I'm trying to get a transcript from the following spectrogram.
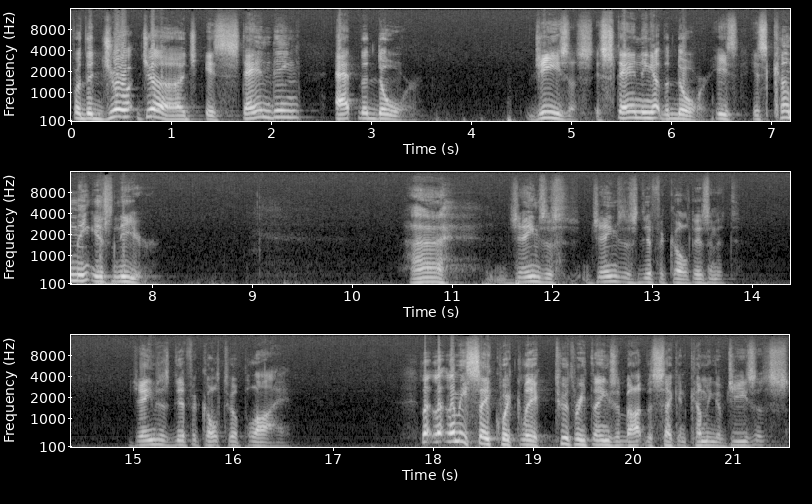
for the ju- judge is standing at the door. Jesus is standing at the door. He's, his coming is near. Uh, James, is, James is difficult, isn't it? James is difficult to apply. Let, let, let me say quickly two or three things about the second coming of Jesus.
